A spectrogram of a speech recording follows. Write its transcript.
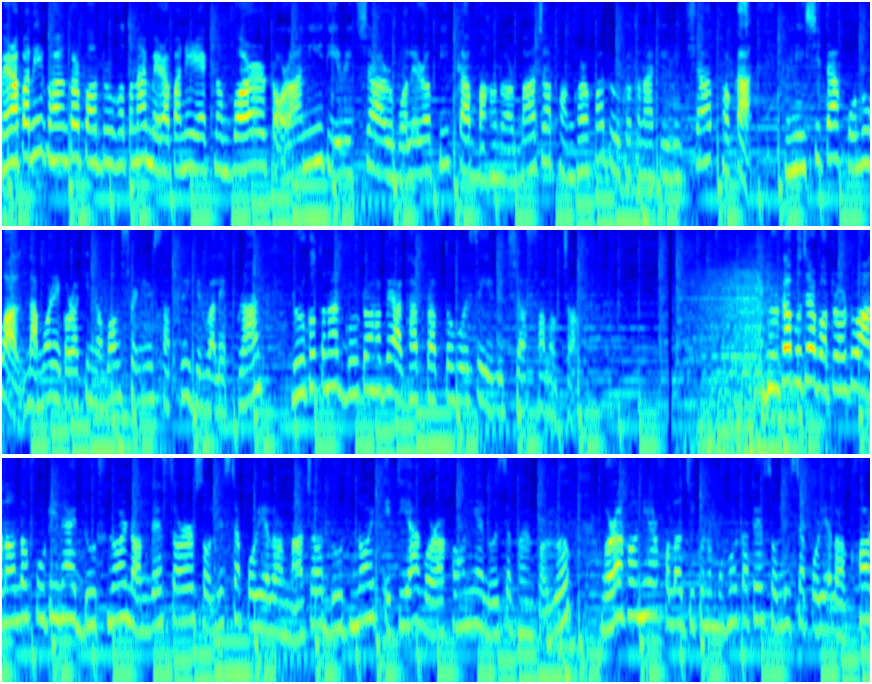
মেৰাপানীৰ ভয়ংকৰ পথ দুৰ্ঘটনা মেৰাপানীৰ এক নম্বৰ তৰাণীত ই ৰিক্সা আৰু বলেৰ পিক আপ বাহনৰ মাজত সংঘৰ্ষ দুৰ্ঘটনাত ই ৰিক্সাত থকা নিশিতা সোণোৱাল নামৰ এগৰাকী নৱম শ্ৰেণীৰ ছাত্ৰী হেৰুৱালে প্ৰাণ। দুৰ্ঘটনাত গুৰুতৰভাৱে আঘাতপ্ৰাপ্ত হৈছে ই ৰিক্সা চালকজন। দুৰ্গা পূজাৰ বতৰতো আনন্দ ফূৰ্তি নাই। দুধনৈৰ নন্দেশ্বৰৰ চল্লিছটা পৰিয়ালৰ মাজত দুধনৈত এতিয়া গৰাখহনীয়াই লৈছে ভয়ংকৰ ৰূপ গৰাখহনীয়াৰ ফলত যিকোনো মুহূৰ্ততে চল্লিছটা পৰিয়ালৰ ঘৰ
